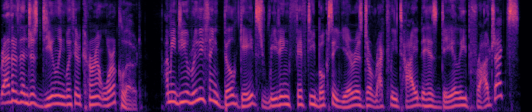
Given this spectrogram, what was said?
rather than just dealing with your current workload. I mean, do you really think Bill Gates reading 50 books a year is directly tied to his daily projects?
